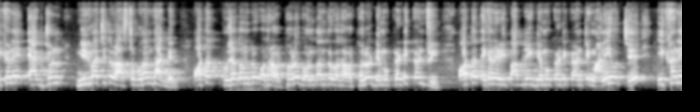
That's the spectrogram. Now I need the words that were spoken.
এখানে একজন নির্বাচিত রাষ্ট্রপ্রধান থাকবেন। অর্থাৎ প্রজাতন্ত্র কথার অর্থ হলো, গণতন্ত্র কথার অর্থ হলো ডেমোক্রেটিক কান্ট্রি অর্থাৎ এখানে রিপাবলিক ডেমোক্রেটিক কান্ট্রি মানেই হচ্ছে এখানে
